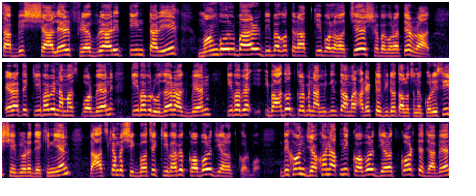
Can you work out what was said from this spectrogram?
ছাব্বিশ সালের ফেব্রুয়ারি তিন তারিখ, মঙ্গলবার দিবাগত রাতকে বলা হচ্ছে? শবে বরাতের রাত। এ রাতে কীভাবে নামাজ পড়বেন, কীভাবে রোজা রাখবেন কীভাবে ইবাদত করবেন আমি কিন্তু আমার আরেকটা ভিডিওতে আলোচনা করেছি, সেই ভিডিওটা দেখে নিন তো আজকে আমরা শিখব হচ্ছে কীভাবে কবর জিয়ারত করব। দেখুন, যখন আপনি কবর জিয়ারত করতে যাবেন,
